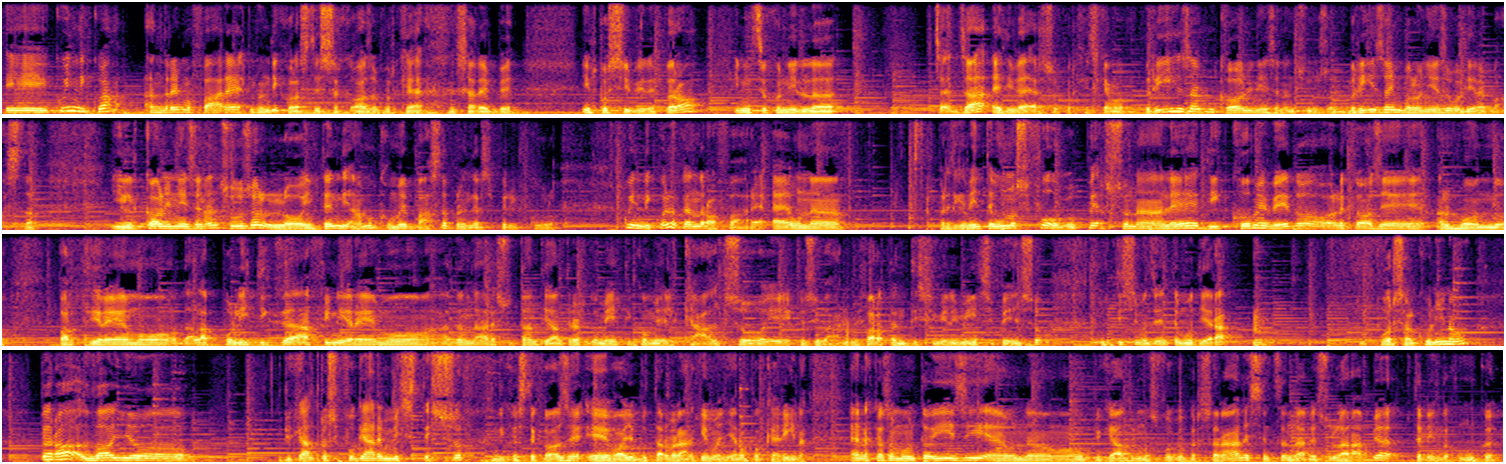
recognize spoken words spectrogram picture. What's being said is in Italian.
E quindi qua andremo a fare, non dico la stessa cosa perché sarebbe impossibile, però inizio con il cioè già è diverso perché si chiama Brisan Colinese Nanciuso. Brisa in bolognese vuol dire basta. Il Colinese Nanciuso lo intendiamo come basta prendersi per il culo. Quindi quello che andrò a fare è una, praticamente uno sfogo personale di come vedo le cose al mondo partiremo dalla politica, finiremo ad andare su tanti altri argomenti come il calcio e così vario. Mi farò tantissimi nemici, penso, tantissima gente mi forse alcuni no, però voglio più che altro sfogare me stesso di queste cose e voglio buttarvela anche in maniera un po' carina. È una cosa molto easy, è un, più che altro uno sfogo personale senza andare sulla rabbia, tenendo comunque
